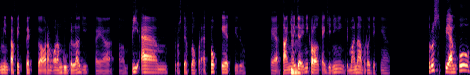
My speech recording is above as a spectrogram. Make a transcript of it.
minta feedback ke orang-orang Google lagi kayak, mmm, PM, terus developer advocate gitu. Kayak tanya aja, Mhm. "Ini kalau kayak gini gimana project-nya?" Terus PM-ku,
